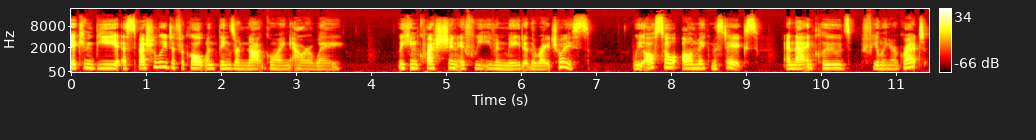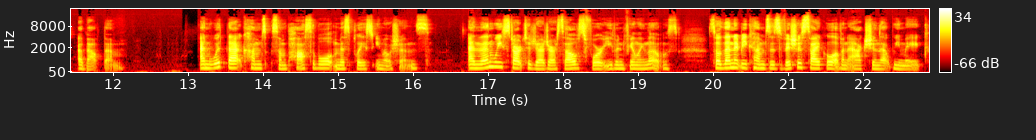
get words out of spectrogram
It can be especially difficult when things are not going our way. We can question if we even made the right choice. We also all make mistakes, and that includes feeling regret about them. And with that comes some possible misplaced emotions. And then we start to judge ourselves for even feeling those. So then it becomes this vicious cycle of an action that we make,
